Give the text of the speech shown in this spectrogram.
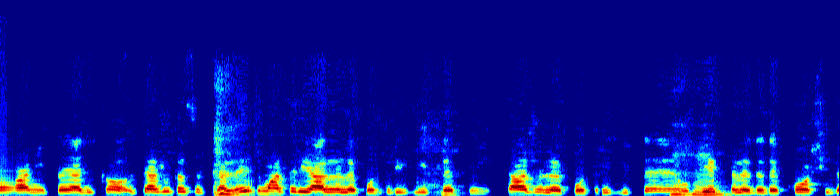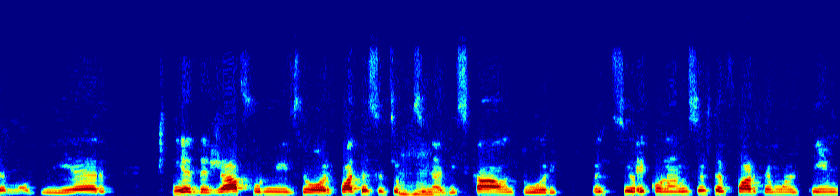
banii tăi, adică te ajută să-ți alegi materialele potrivite, finisajele potrivite, uh-huh. obiectele de decor și de mobilier, știe deja furnizori, poate să-ți obțină uh-huh. discounturi, îți economisește foarte mult timp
